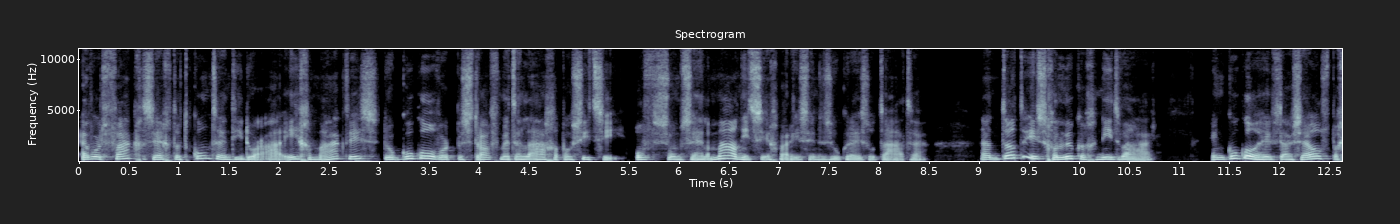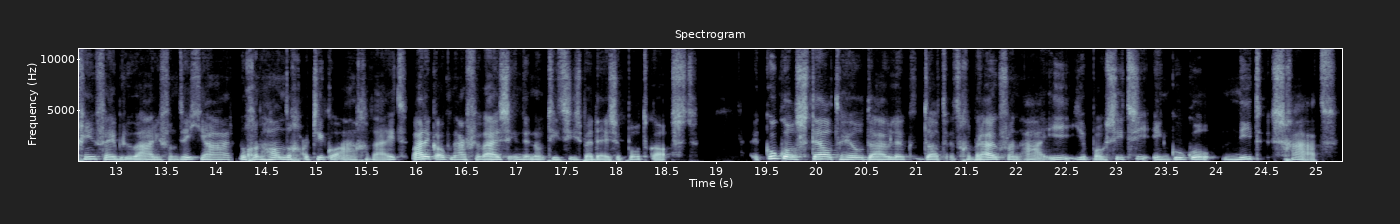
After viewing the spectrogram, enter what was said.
Er wordt vaak gezegd dat content die door AI gemaakt is, door Google wordt bestraft met een lage positie, of soms helemaal niet zichtbaar is in de zoekresultaten. Nou, dat is gelukkig niet waar. En Google heeft daar zelf begin februari van dit jaar nog een handig artikel aan gewijd, waar ik ook naar verwijs in de notities bij deze podcast. Google stelt heel duidelijk dat het gebruik van AI je positie in Google niet schaadt.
